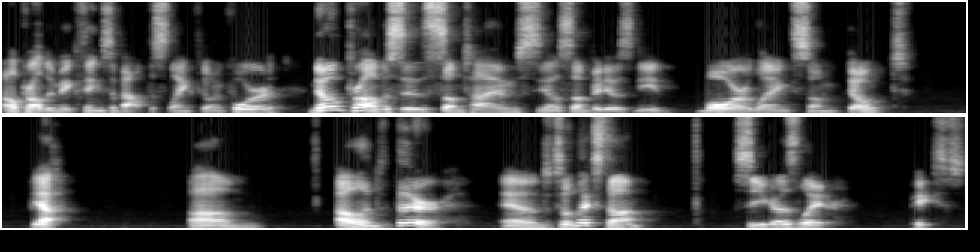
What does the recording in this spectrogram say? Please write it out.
I'll probably make things about this length going forward. No promises. Sometimes, you know, some videos need more length, some don't. Yeah. Um, I'll end it there. And until next time, see you guys later. Peace.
